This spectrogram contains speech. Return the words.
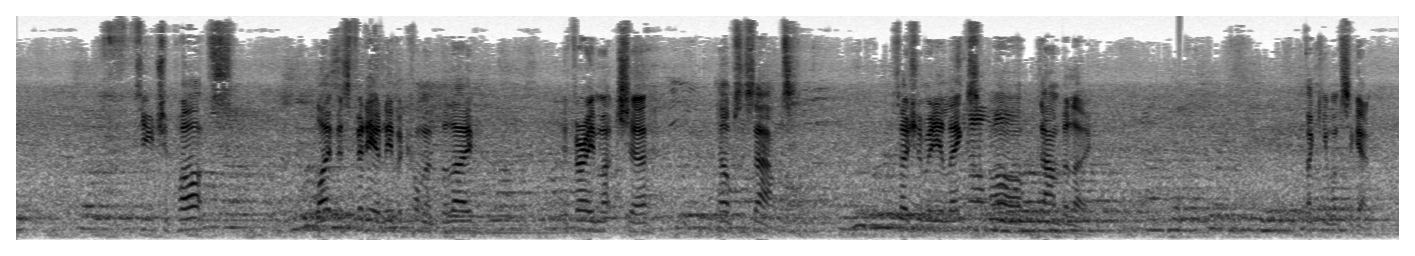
future parts. Like this video, leave a comment below. It very much uh, helps us out. Social media links are down below. Thank you once again.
